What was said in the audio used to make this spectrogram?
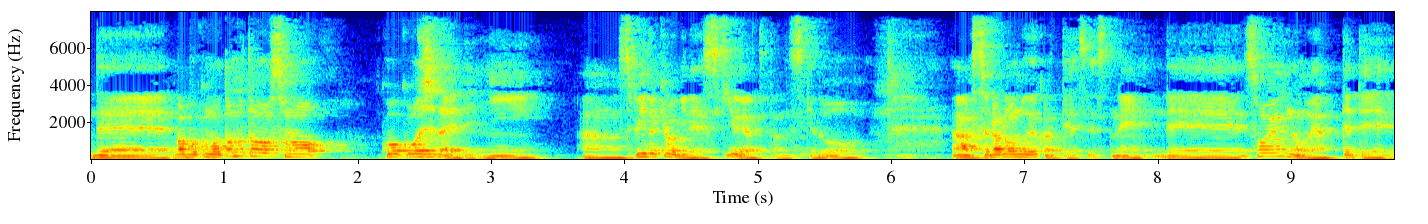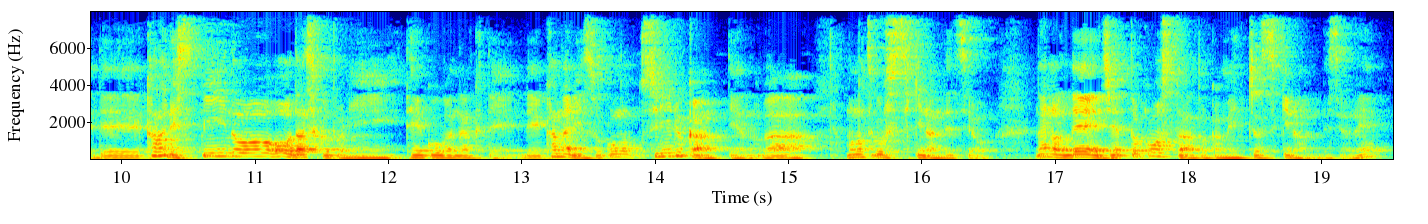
で、まあ、僕もともとその高校時代にあのスピード競技でスキーをやってたんですけどあスラロームとかってやつですね。でそういうのをやっててでかなりスピードを出すことに抵抗がなくてでかなりそこのスリル感っていうのがものすごく好きなんですよ。なのでジェットコースターとかめっちゃ好きなんですよね。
